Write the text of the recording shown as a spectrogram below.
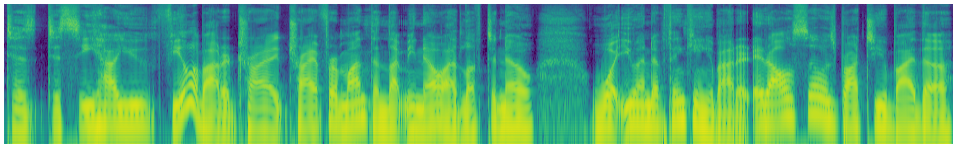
to to see how you feel about it. Try try it for a month and let me know. I'd love to know what you end up thinking about it. It also is brought to you by the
